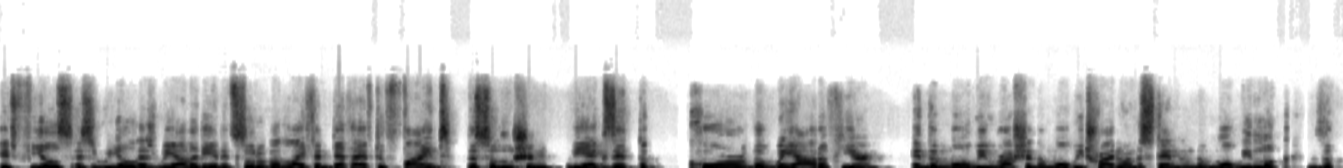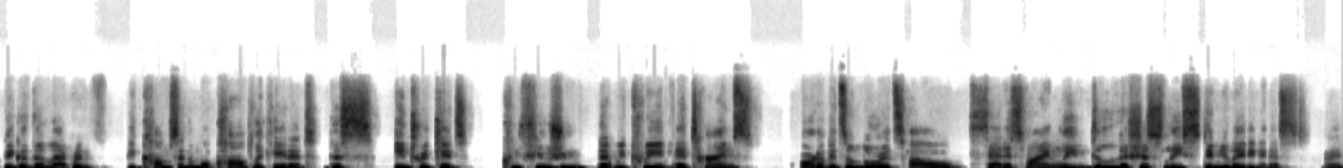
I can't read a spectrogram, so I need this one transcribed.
it feels as real as reality and it's sort of a life and death i have to find the solution the exit the core the way out of here. And the more we rush and the more we try to understand and the more we look the bigger the labyrinth becomes and the more complicated this intricate confusion that we create. At times part of its allure it's how satisfyingly deliciously stimulating it is right?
